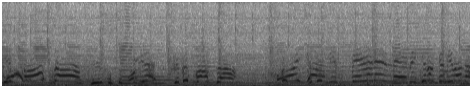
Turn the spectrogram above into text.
Qué pasa? Oye, ¿qué te pasa? Oigan, espérenme, me dijeron que me iban a.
